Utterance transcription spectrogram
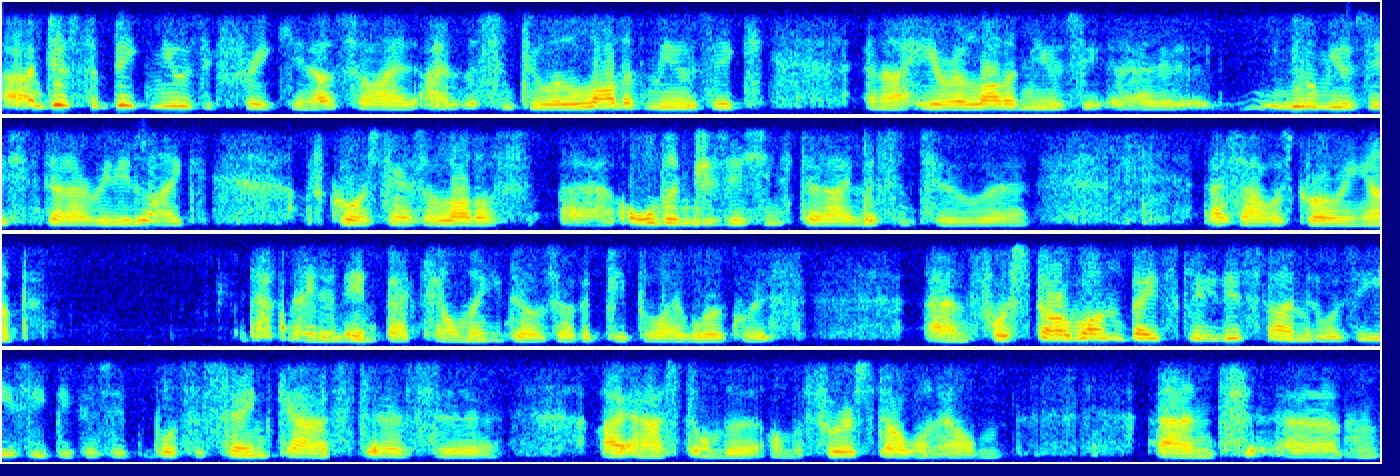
I'm just a big music freak, you know. So I, I listen to a lot of music, and I hear a lot of music, uh, new musicians that I really like. Of course, there's a lot of uh, older musicians that I listened to uh, as I was growing up. That made an impact on me. Those are the people I work with. And for Star One, basically this time it was easy because it was the same cast as uh, I asked on the on the first Star One album, and. Um,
